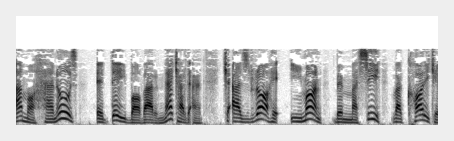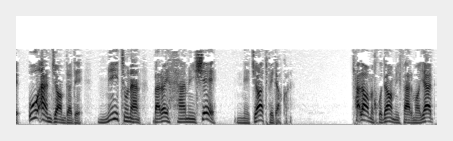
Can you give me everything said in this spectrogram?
اما هنوز عدهای باور نکرده اند که از راه ایمان به مسیح و کاری که او انجام داده می‌تونن برای همیشه نجات پیدا کنن. کلام خدا میفرماید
